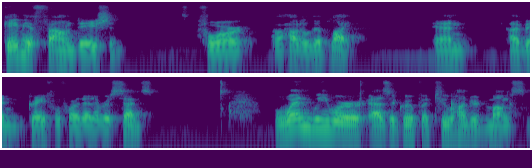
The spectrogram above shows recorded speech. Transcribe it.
gave me a foundation for uh, how to live life, and I've been grateful for that ever since. When we were as a group of 200 monks,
